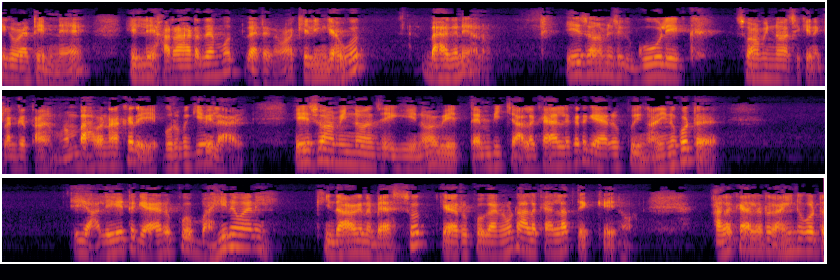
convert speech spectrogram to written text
ඒක වැටෙන්නේ හෙල්ලේ හරහට දැම්මොත් වැටෙනවා. කෙලින් ගැහුවොත් බහගෙන යනවා. ඒ ස්වාමීන්ගේ ගෝලෙක් ස්වාමීන් වහන්සේ කෙනෙක් ළඟ තමයි මම භාවනා කරේ බුරුම ගිය වෙලාවේ. ඒ ස්වාමීන් වහන්සේ කියනවා වේ තැම්බිච්ච අල කෑල්ලකට ගෑරුප්පුවෙන් අනිනකොට ඒ අලේට ගෑරුප්පුව බහිනවනේ. කිඳාගෙන බැස්සොත් ගෑරුප්පුව ගන්නකොට අල කැල්ලත් එක්ක එනවා. අල කැල්ලට අයින්කොට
